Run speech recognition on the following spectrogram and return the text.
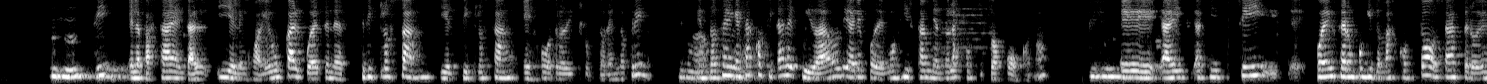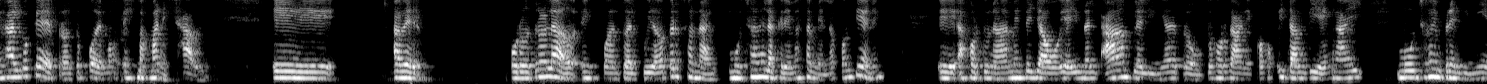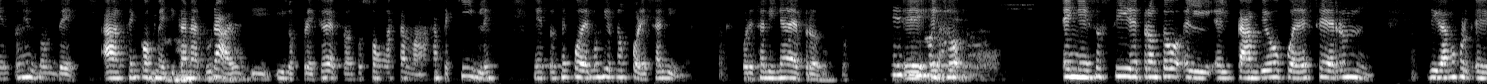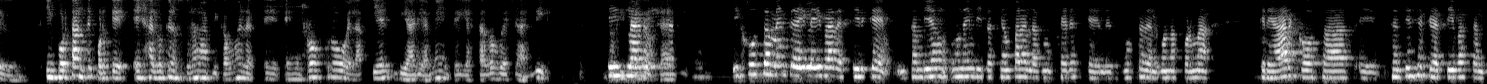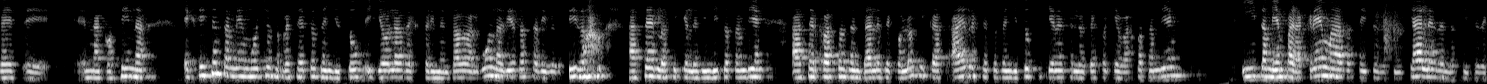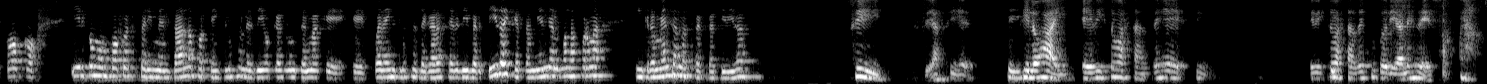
¿Sí? En la pasta dental y el enjuague bucal puede tener triclosan y el triclosan es otro disruptor endocrino. Entonces, en esas cositas de cuidado diario podemos ir cambiándolas poquito a poco, ¿no? Eh, aquí sí eh, pueden ser un poquito más costosas, pero es algo que de pronto podemos, es más manejable. Eh, a ver, por otro lado, en cuanto al cuidado personal, muchas de las cremas también lo contienen. afortunadamente ya hoy hay una amplia línea de productos orgánicos y también hay muchos emprendimientos en donde hacen cosmética natural y, los precios de pronto son hasta más asequibles. Entonces podemos irnos por esa línea, por esa línea de productos. Eh, eso, en eso sí, de pronto el, cambio puede ser, mm, digamos, eh, importante porque es algo que nosotros nos aplicamos en, en, el rostro o en la piel diariamente y hasta dos veces al día. Sí, claro. Y justamente ahí le iba a decir que también una invitación para las mujeres que les guste de alguna forma crear cosas, eh, sentirse creativas tal vez eh, en la cocina. Existen también muchas recetas en YouTube y yo las he experimentado algunas y es hasta divertido hacerlo, así que les invito también a hacer pastas dentales ecológicas. Hay recetas en YouTube, si quieren se las dejo aquí abajo también. Y también para cremas, aceites esenciales, el aceite de coco ir como un poco experimentando, porque incluso les digo que es un tema que, que puede incluso llegar a ser divertido y que también de alguna forma incrementa nuestra creatividad. Sí, sí, así es. Sí, los hay. He visto bastantes, eh, sí. He visto bastantes tutoriales de eso.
